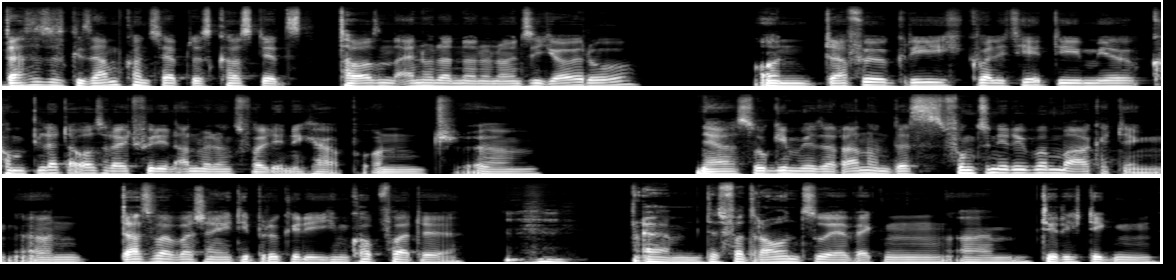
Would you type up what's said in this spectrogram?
das ist das Gesamtkonzept, das kostet jetzt 1199 Euro. Und dafür kriege ich Qualität, die mir komplett ausreicht für den Anwendungsfall, den ich habe. Und ähm, ja, so gehen wir daran und das funktioniert über Marketing. Und das war wahrscheinlich die Brücke, die ich im Kopf hatte, mhm. ähm, das Vertrauen zu erwecken, ähm, die richtigen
